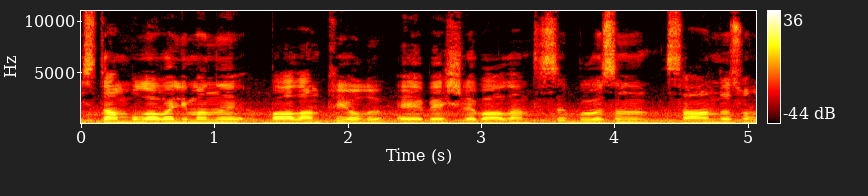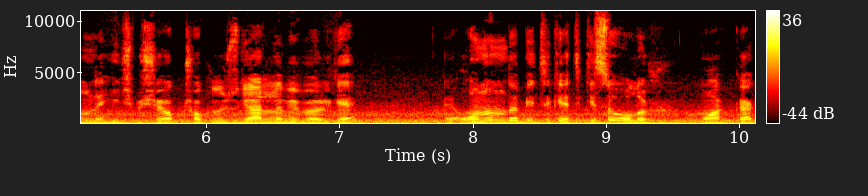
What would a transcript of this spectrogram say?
İstanbul Havalimanı bağlantı yolu E5 ile bağlantısı. Burasının sağında sonunda hiçbir şey yok. Çok rüzgarlı bir bölge. E, onun da bir tık etkisi olur muhakkak.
